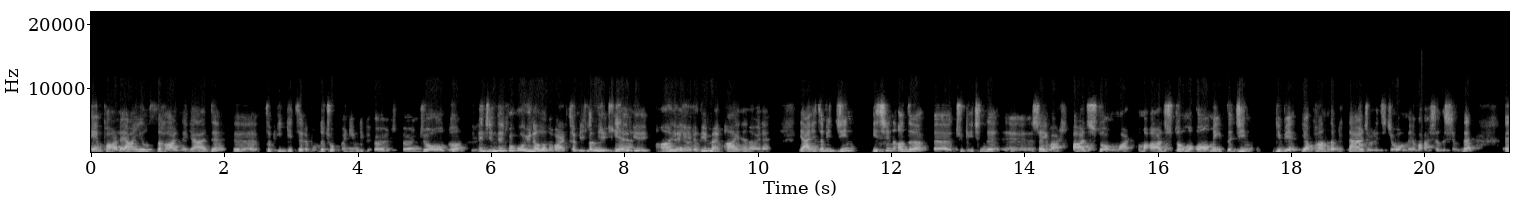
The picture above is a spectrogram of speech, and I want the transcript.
en parlayan yıldızı haline geldi. Ee, tabii İngiltere burada çok önemli bir öncü oldu. Ve cinde çok oyun alanı var tabii ki. Tabii ki. Aynen. değil mi? Aynen öyle. Yani tabii cin işin adı e, çünkü içinde e, şey var, ardış tohumu var. Ama ardış tohumu olmayıp da cin gibi yapan da binlerce üretici olmaya başladı şimdi. E,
